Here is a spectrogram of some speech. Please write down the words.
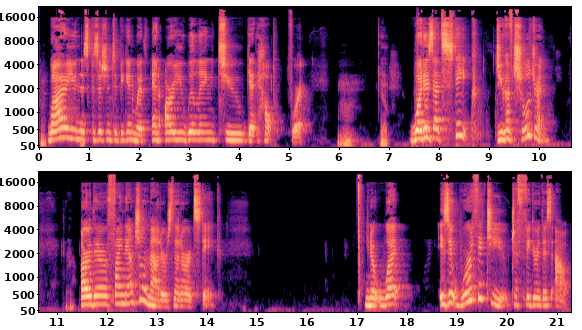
hmm. why are you in this position to begin with? And are you willing to get help for it? Mm-hmm. Yep. What is at stake? Do you have children? Are there financial matters that are at stake? You know, what is it worth it to you to figure this out?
